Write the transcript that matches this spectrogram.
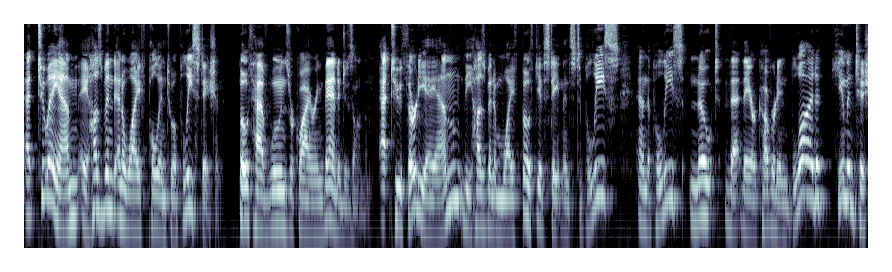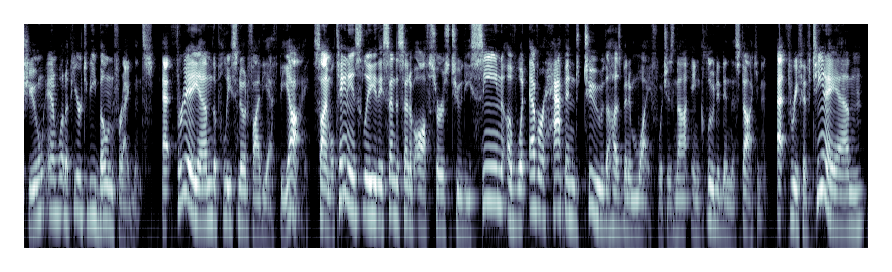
At 2 a.m., a husband and a wife pull into a police station. Both have wounds requiring bandages on them. At 2.30 a.m., the husband and wife both give statements to police, and the police note that they are covered in blood, human tissue, and what appear to be bone fragments. At 3 a.m., the police notify the FBI. Simultaneously, they send a set of officers to the scene of whatever happened to the husband and wife, which is not included in this document. At 3.15 a.m.,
